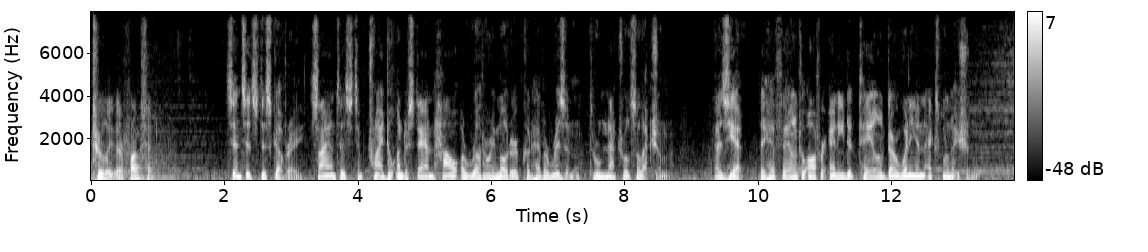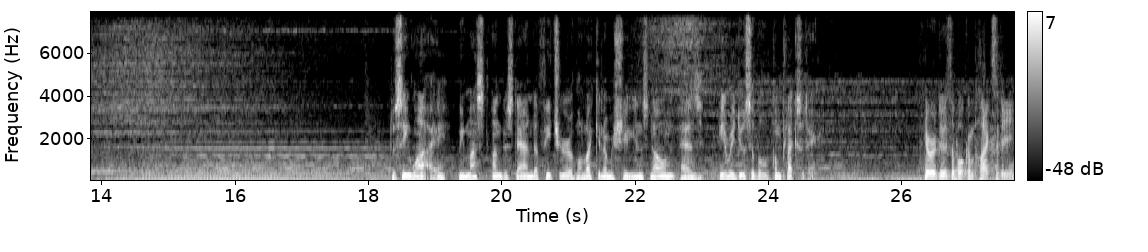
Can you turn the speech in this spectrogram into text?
truly their function. Since its discovery, scientists have tried to understand how a rotary motor could have arisen through natural selection. As yet, they have failed to offer any detailed Darwinian explanation. To see why, we must understand a feature of molecular machines known as irreducible complexity. Irreducible complexity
